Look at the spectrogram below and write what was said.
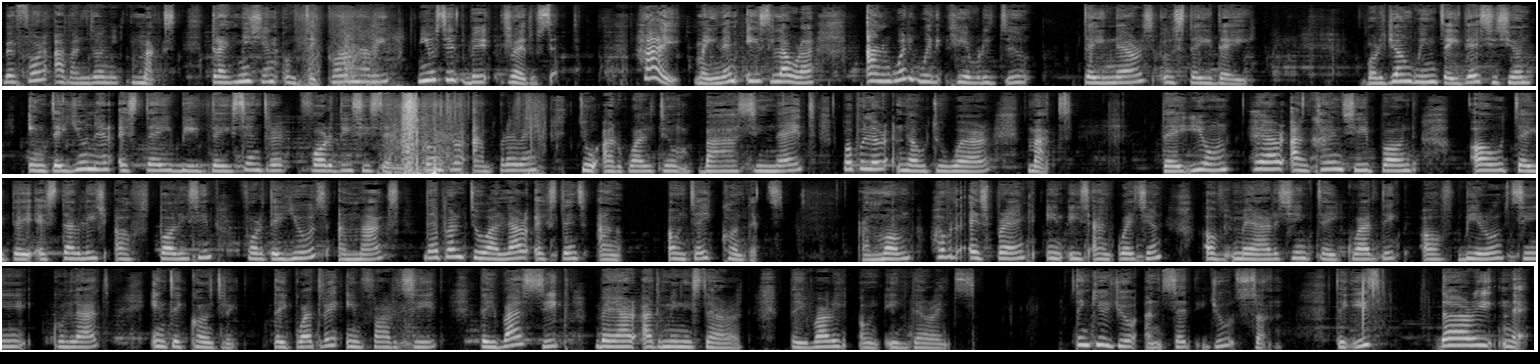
Before abandoning mass transmission of the coronavirus, music be reduced. Hi, my name is Laura, and we will here do the nurse of the day. Borjong the decision in the United States by the Center for Disease Control and Prevention to award to vaccinate popular now to wear masks. The UN Health Agency pointed out that they establishment of policy for the use and max depend to a large extent on the context. Among other experts, it is a question of measuring the quantity of virus circulating in the country, the quantity infected, the vaccine being administered, they vary on interest. Thank you, you and said you son. That is Dairy Neck.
